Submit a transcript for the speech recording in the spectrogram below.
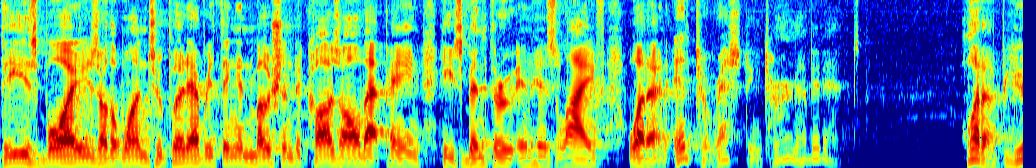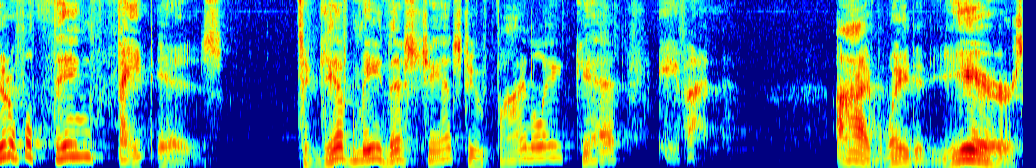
these boys are the ones who put everything in motion to cause all that pain he's been through in his life. What an interesting turn of events. What a beautiful thing fate is to give me this chance to finally get even. I've waited years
